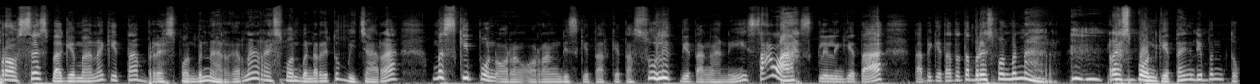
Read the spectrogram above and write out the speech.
proses bagaimana kita berespon benar. Karena respon benar itu bicara meskipun orang-orang di sekitar kita sulit ditangani salah sekeliling kita tapi kita tetap berespon benar. Respon kita yang dibentuk.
